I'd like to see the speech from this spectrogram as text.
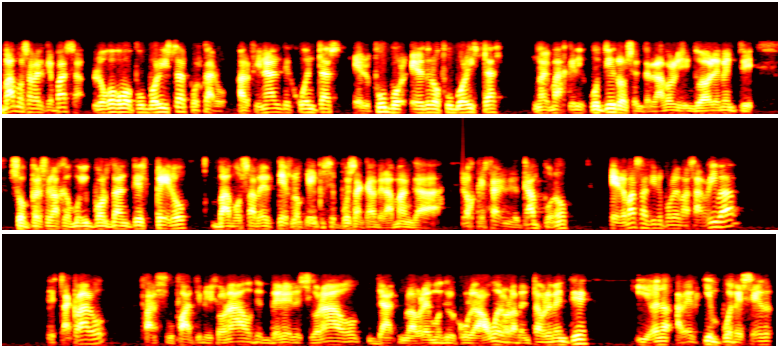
vamos a ver qué pasa. Luego como futbolistas, pues claro, al final de cuentas el fútbol es de los futbolistas no hay más que discutir, los entrenadores indudablemente son personajes muy importantes, pero vamos a ver qué es lo que se puede sacar de la manga los que están en el campo, ¿no? El Barça tiene problemas arriba, está claro, Falsu Fati lesionado, Dembélé lesionado, ya lo habremos del bueno, lamentablemente, y bueno, a ver quién puede ser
